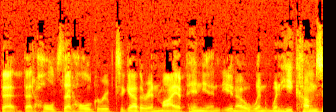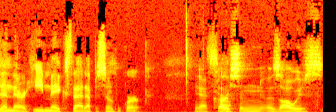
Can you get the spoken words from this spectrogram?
that that holds that whole group together. In my opinion, you know, when when he comes in there, he makes that episode work. Yeah, So- Carson is always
